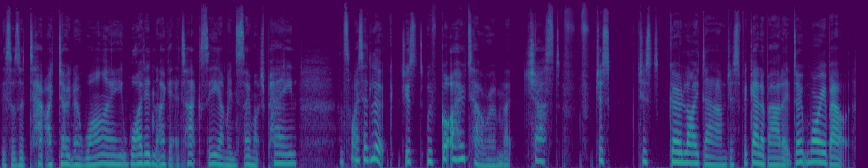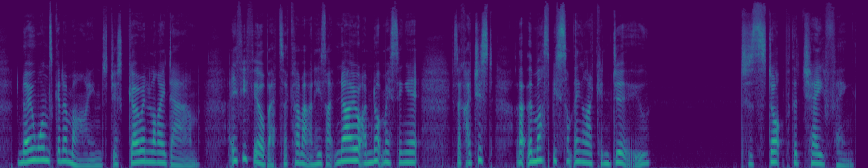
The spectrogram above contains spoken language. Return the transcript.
This was a ta- I don't know why. Why didn't I get a taxi? I'm in so much pain. And so I said, look, just we've got a hotel room. Like, just, f- just just go lie down. Just forget about it. Don't worry about. No one's gonna mind. Just go and lie down. If you feel better, come out." And he's like, "No, I'm not missing it." He's like, "I just like there must be something I can do to stop the chafing."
